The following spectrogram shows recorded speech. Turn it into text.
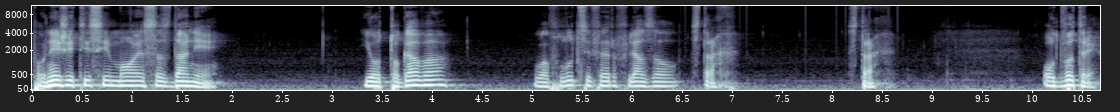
Понеже ти си мое създание. И от тогава в Луцифер влязал страх. Страх. Отвътре.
